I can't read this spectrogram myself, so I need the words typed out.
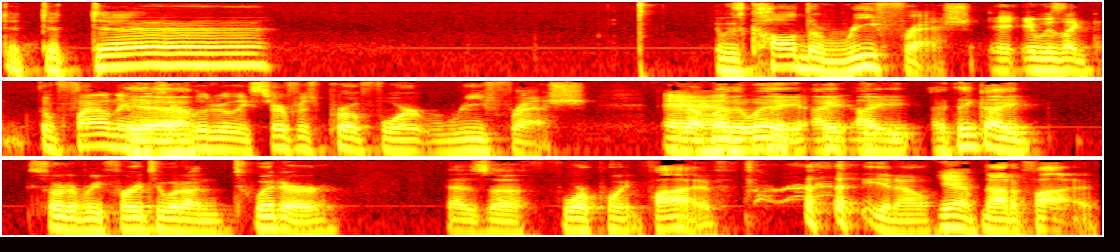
Da, da, da. It was called the refresh. It, it was like the file name yeah. was like literally Surface Pro 4 refresh. And yeah, by the way, I, I, I think I sort of referred to it on Twitter as a 4.5, you know, yeah. not a 5.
